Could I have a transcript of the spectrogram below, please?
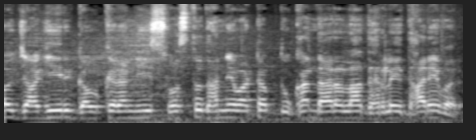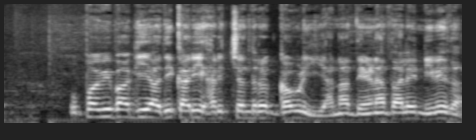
बोरगाव जागीर गावकऱ्यांनी स्वस्त धान्य वाटप दुकानदाराला धरले धारेवर. उपविभागीय अधिकारी हरिश्चंद्र गवळी यांना देण्यात आले निवेदन.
